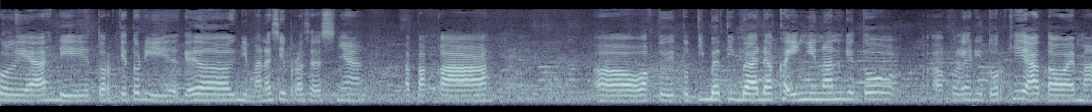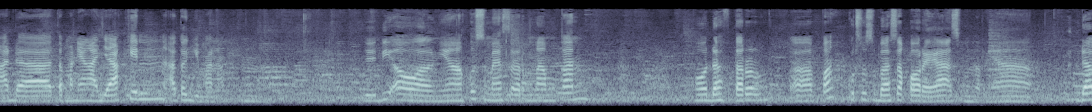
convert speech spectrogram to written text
kuliah di Turki itu di eh, gimana sih prosesnya? Apakah eh, waktu itu tiba-tiba ada keinginan gitu eh, kuliah di Turki atau emang ada teman yang ngajakin atau gimana? jadi awalnya aku semester 6 kan mau daftar eh, apa kursus bahasa Korea sebenarnya. Udah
